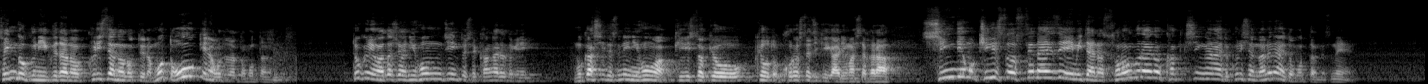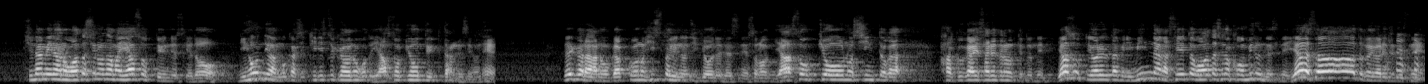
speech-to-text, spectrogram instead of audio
天国に行くだのクリスチャンなのっていうのはもっと大きなことだと思ったんです特に私は日本人として考えた時に昔ですね日本はキリスト教教徒を殺した時期がありましたから死んでもキリストを捨てないぜみたいなそのぐらいの確信がないとクリスチャンになれないと思ったんですね。ちなみにあの私の名前ヤソって言うんですけど日本では昔キリスト教のことヤソ教って言ってたんですよね。だからあの学校のヒストリーの授業でですねそのヤソ教の信徒が迫害されたのって言うとねヤソって言われるためにみんなが生徒が私の顔を見るんですね。ヤソーとか言われてですね。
